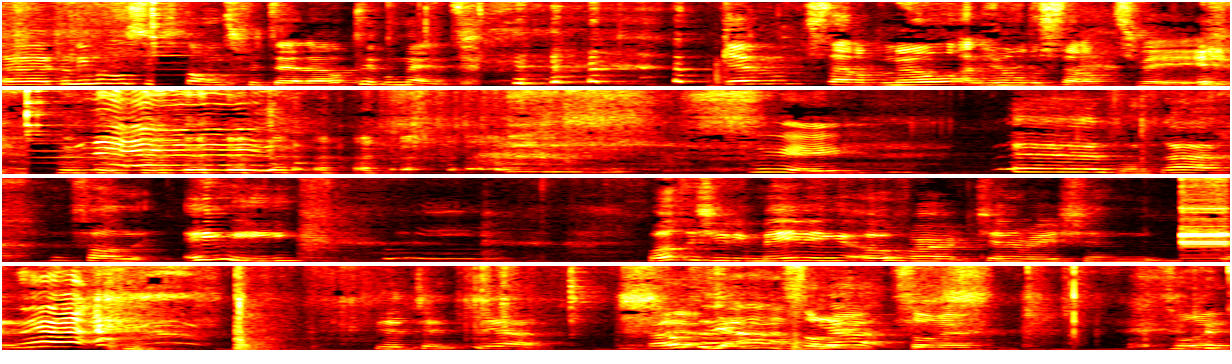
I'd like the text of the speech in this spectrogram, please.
Eh kan iemand ons de stand vertellen op dit moment? Kim staat op 0 en Hilde staat op 2. Oké. Eh, de volgende vraag van Amy. Wat is jullie mening over Generation Z? Ja, ja. Oh, Ja, sorry. Ja. Sorry. Sorry.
